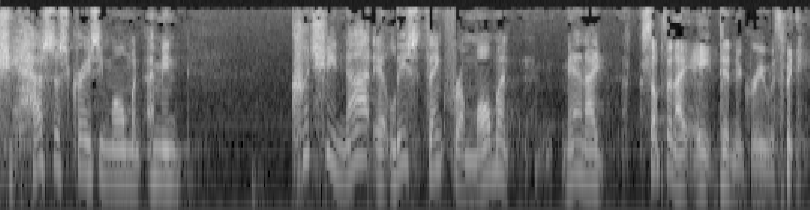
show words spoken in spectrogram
She has this crazy moment. I mean, could she not at least think for a moment, man, I, something I ate didn't agree with me.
